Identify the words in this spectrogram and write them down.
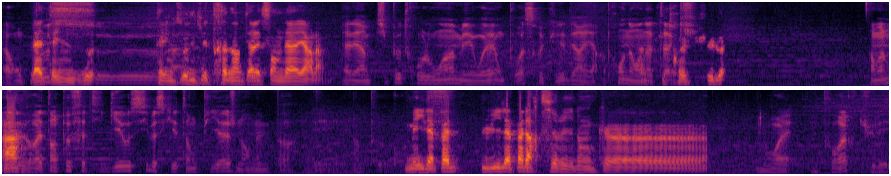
Alors on Là, peut t'as une zo- se- T'as une zone qui est très intéressante derrière, là. Elle est un petit peu trop loin, mais ouais, on pourrait se reculer derrière. Après, on est en Un attaque. recul. Normalement, Ah. il devrait être un peu fatigué aussi parce qu'il était en pillage. Non, même pas. Il est un peu. Mais il a pas, lui, il a pas d'artillerie, donc. euh, Ouais, on pourrait reculer.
